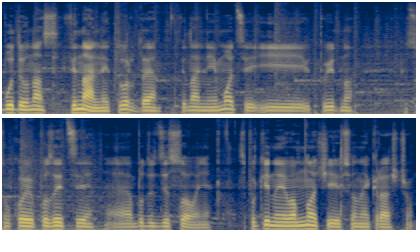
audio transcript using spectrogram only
Буде у нас фінальний тур, де фінальні емоції і відповідно підсумкові позиції е, будуть з'ясовані. Спокійної вам ночі і всього найкращого.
